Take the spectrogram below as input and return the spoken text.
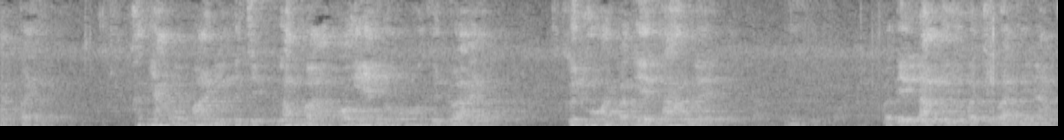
ออกไปขันยางออกมานี่ก็จิตลำบากพอแห้งเนาะขึ้นวายขึ้นฮอดประเทศลาวเลยประเทศลาวในปัจจุบันนี่นะฝ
